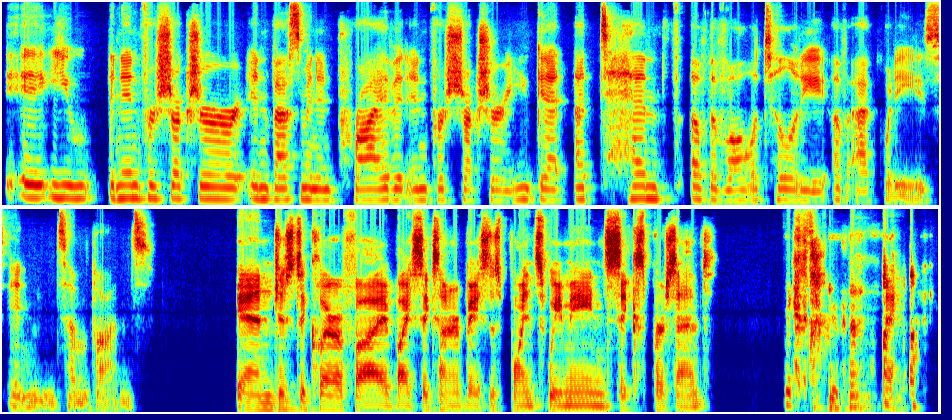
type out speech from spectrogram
it, you an infrastructure investment in private infrastructure, you get a tenth of the volatility of equities in some funds. And just to clarify, by 600 basis points, we mean 6%.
